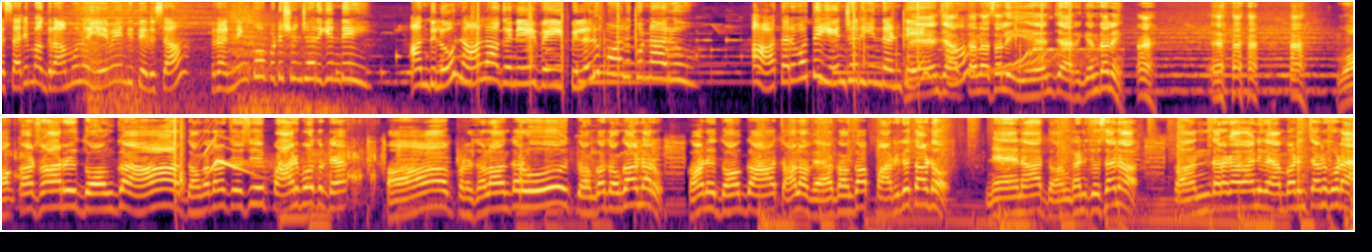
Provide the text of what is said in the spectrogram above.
ఒక్కసారి మా గ్రామంలో ఏమైంది తెలుసా? రన్నింగ్ కాంపిటీషన్ జరిగింది. అందులో నాలాగనే వెయ్యి పిల్లలు పాల్గొన్నారు. ఆ తర్వాత ఏం జరిగిందంటే చెప్తాను అసలు? ఏం జరిగిందని? ఒక్కసారి దొంగ దొంగతనం చేసి పారిపోతుంటే ఆ ప్రజలందరూ దొంగ దొంగ అన్నారు. కానీ దొంగ చాలా వేగంగా పరిగెత్తాడు. నేను ఆ దొంగని చూశాను. తొందరగా వాడిని వెంబడించాను కూడా.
